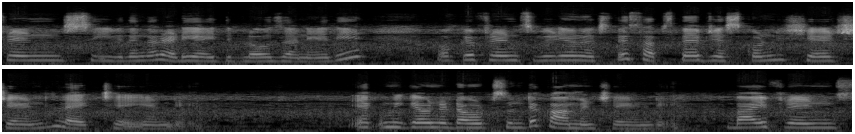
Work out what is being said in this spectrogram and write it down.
ఫ్రెండ్స్ ఈ విధంగా రెడీ అయింది బ్లౌజ్ అనేది. ఓకే ఫ్రెండ్స్ వీడియో నచ్చితే సబ్స్క్రైబ్ చేసుకోండి షేర్ చేయండి లైక్ చేయండి. మీకు ఏమైనా డౌట్స్ ఉంటే కామెంట్ చేయండి. Bye friends.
